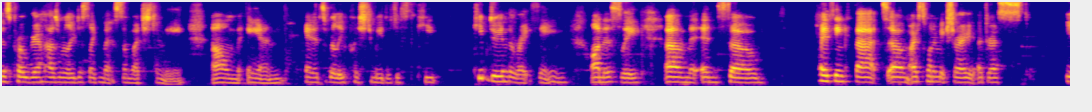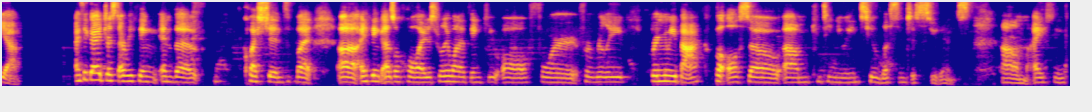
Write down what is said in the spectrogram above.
this program has really just like meant so much to me. Um, and and it's really pushed me to just keep keep doing the right thing, honestly. Um, and so I think that um, I just want to make sure I addressed, yeah, I think I addressed everything in the questions, but uh, I think as a whole, I just really want to thank you all for for really bringing me back, but also um, continuing to listen to students. Um, I think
